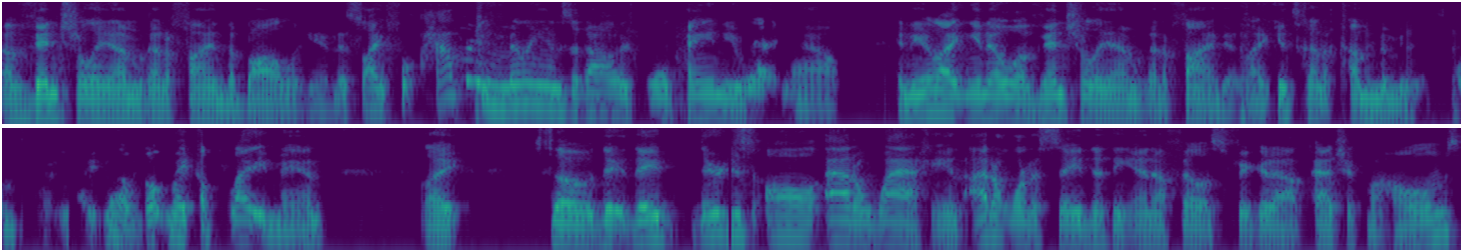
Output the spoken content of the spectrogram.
eventually I'm going to find the ball again. It's like, how many millions of dollars are they paying you right now? And you're like, you know, eventually I'm going to find it. Like, it's going to come to me at some point. Like, no, go make a play, man. Like, so they, they, they're just all out of whack. And I don't want to say that the NFL has figured out Patrick Mahomes.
